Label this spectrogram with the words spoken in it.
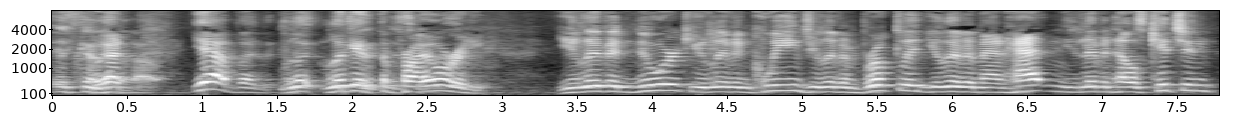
It's gonna sell out. yeah, but look, look at the It's- priority. You live in Newark, you live in Queens, you live in Brooklyn, you live in Manhattan, you live in Hell's Kitchen.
